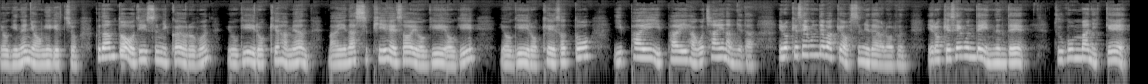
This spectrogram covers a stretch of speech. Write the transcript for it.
여기는 0이겠죠. 그 다음 또 어디 있습니까, 여러분? 여기 이렇게 하면 마이너스 p 해서 여기, 여기, 여기 이렇게 해서 또 2파이, 2파이 하고 차이 납니다. 이렇게 세 군데밖에 없습니다, 여러분. 이렇게 세 군데 있는데 두 곳만 있게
